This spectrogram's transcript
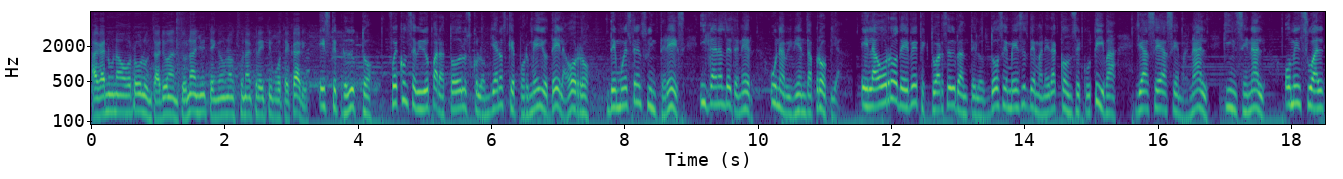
hagan un ahorro voluntario durante un año y tengan una opción a crédito hipotecario. Este producto fue concebido para todos los colombianos que por medio del ahorro demuestren su interés y ganas de tener una vivienda propia. El ahorro debe efectuarse durante los 12 meses de manera consecutiva, ya sea semanal, quincenal o mensual,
